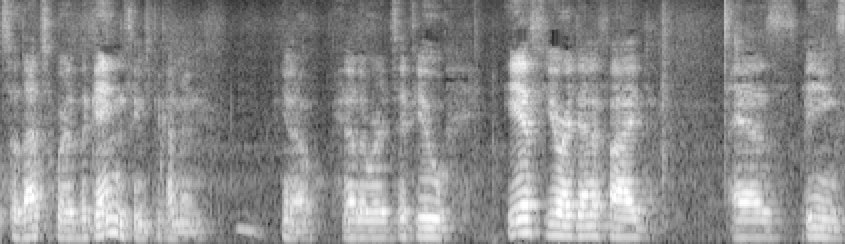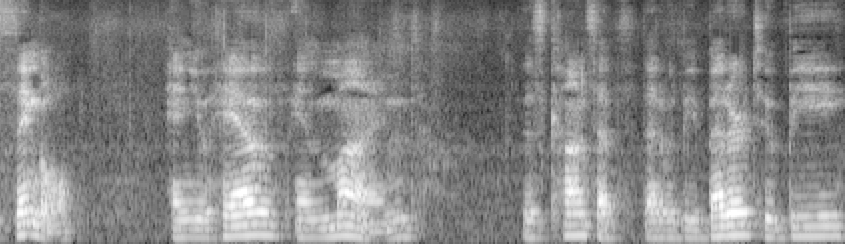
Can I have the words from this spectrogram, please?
So that's where the gain seems to come in. You know, in other words, if you if you're identified as being single and you have in mind this concept that it would be better to be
